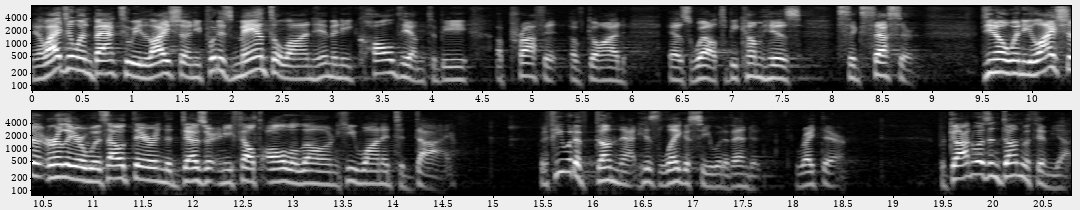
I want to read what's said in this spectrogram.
And Elijah went back to Elisha and he put his mantle on him and he called him to be a prophet of God as well, to become his successor. Do you know when Elisha earlier was out there in the desert and he felt all alone, he wanted to die. But if he would have done that, his legacy would have ended right there. But God wasn't done with him yet.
